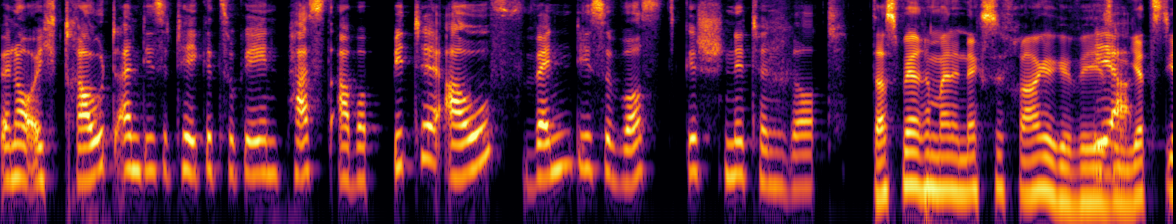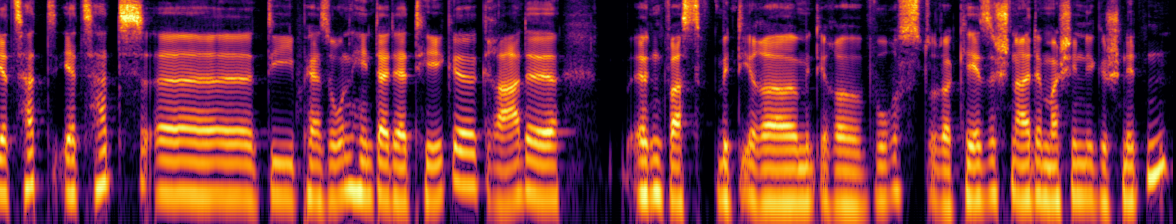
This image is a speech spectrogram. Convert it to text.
wenn ihr euch traut, an diese Theke zu gehen, passt aber bitte auf, wenn diese Wurst geschnitten wird. Das wäre meine nächste Frage gewesen. Ja. Jetzt, jetzt hat, jetzt hat äh, die Person hinter der Theke gerade irgendwas mit ihrer, mit ihrer Wurst- oder Käseschneidemaschine geschnitten.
